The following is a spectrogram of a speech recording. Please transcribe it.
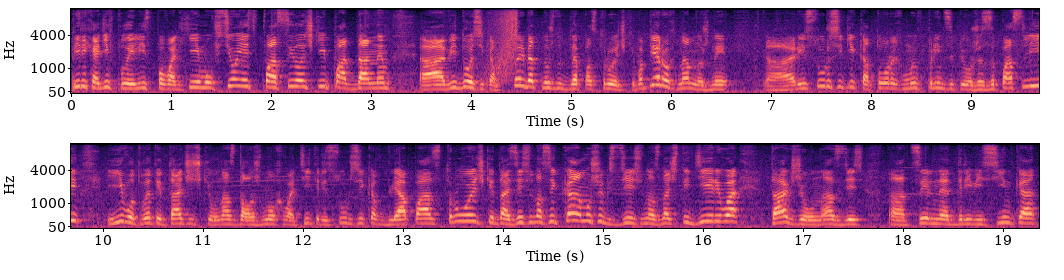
переходи в плейлист по Вальхейму. Все есть по ссылочке под данным а, видосиком. Что, ребят, нужно для построечки? Во-первых, нам нужны ресурсики, которых мы, в принципе, уже запасли. И вот в этой тачечке у нас должно хватить ресурсиков для построечки. Да, здесь у нас и камушек, здесь у нас, значит, и дерево. Также у нас здесь а, цельная древесинка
